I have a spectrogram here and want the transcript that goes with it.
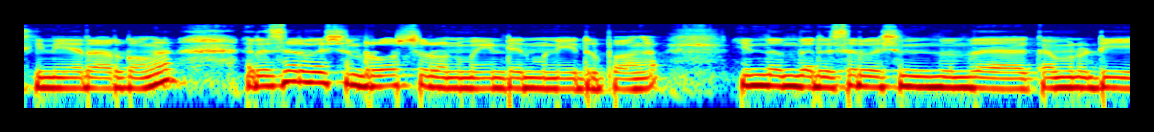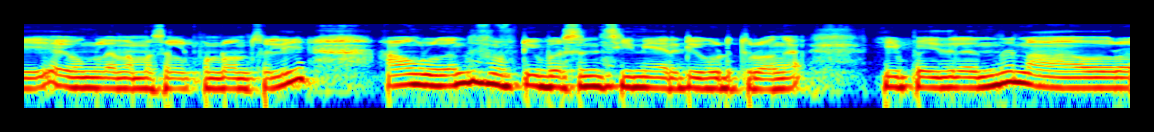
சீனியராக இருக்கவங்க ரிசர்வேஷன் ரோஸ்டர் ஒன்று மெயின்டைன் பண்ணிகிட்டு இருப்பாங்க. இந்தந்த ரிசர்வேஷன் இந்தந்த கம்யூனிட்டி இவங்கள நம்ம செலக்ட் பண்ணுறோம்னு சொல்லி அவங்களுக்கு வந்து ஃபிஃப்டி பர்சன்ட் சீனியாரிட்டி கொடுத்துருவாங்க. இப்போ இதுலேருந்து நான் ஒரு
